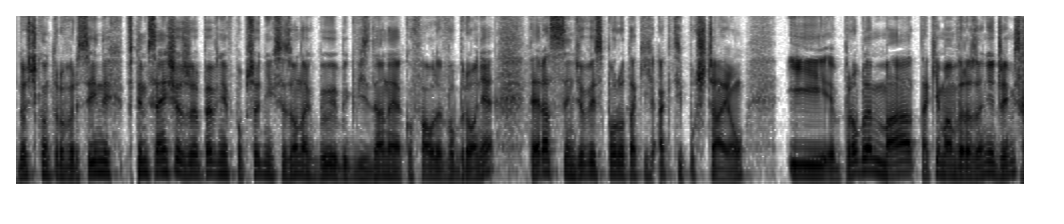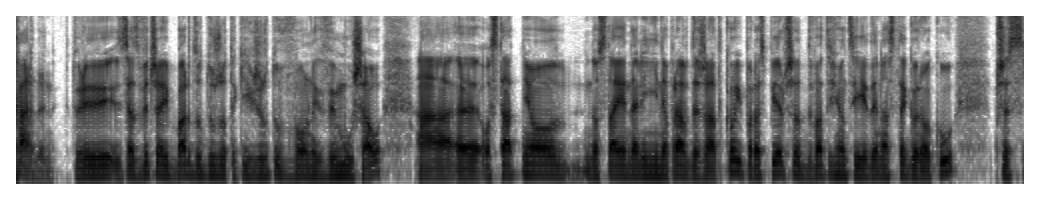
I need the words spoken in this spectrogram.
dość kontrowersyjnych, w tym sensie, że pewnie w poprzednich sezonach byłyby gwizdane jako faule w obronie. Teraz sędziowie sporo takich akcji puszczają i problem ma, takie mam wrażenie, James Harden, który zazwyczaj bardzo dużo takich rzutów wolnych wymuszał, a e, ostatnio no, staje na linii naprawdę rzadko i po raz pierwszy od 2011 roku przez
